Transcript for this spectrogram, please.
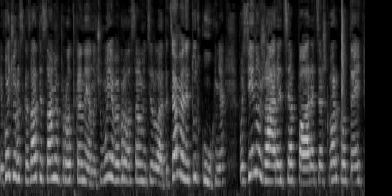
І хочу розказати саме про тканину. Чому я вибрала саме ці рулети? Це в мене тут кухня, постійно жариться, париться, шкваркотить.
